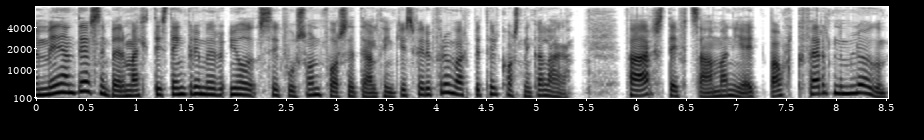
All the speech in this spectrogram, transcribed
Um meðan desember mælti Stengrimur Jóð Sigfússon fórseti alþingis fyrir frumvarfi til kostningalaga. Það er steift saman í eitt bálk fernum lögum.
